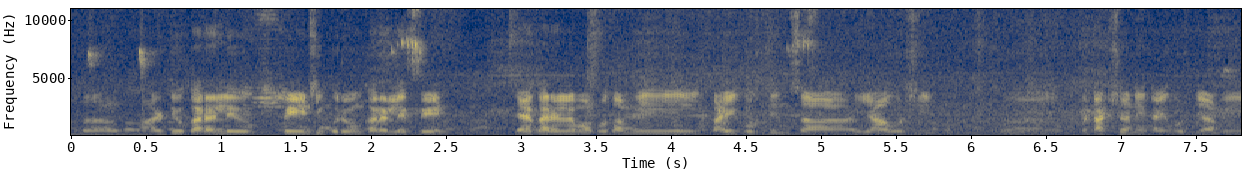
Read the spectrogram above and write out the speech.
आता आर टी ओ कार्यालय पेंट परिवहन कार्यालय पेंट या कार्यालयामार्फत आम्ही काही गोष्टींचा यावर्षी कटाक्षाने काही गोष्टी आम्ही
